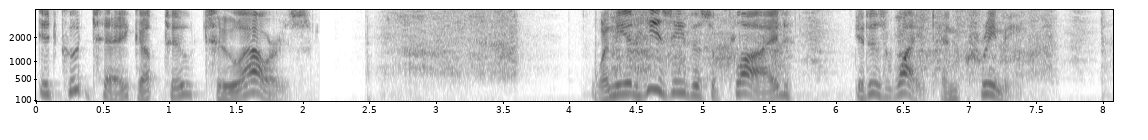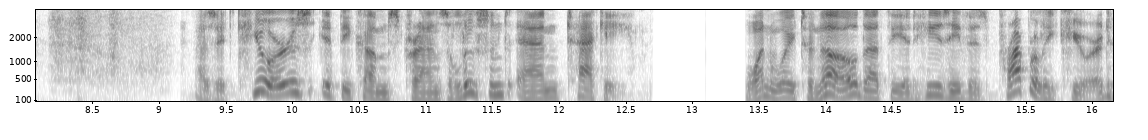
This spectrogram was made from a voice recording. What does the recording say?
it could take up to two hours. When the adhesive is applied, it is white and creamy. As it cures, it becomes translucent and tacky. One way to know that the adhesive is properly cured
